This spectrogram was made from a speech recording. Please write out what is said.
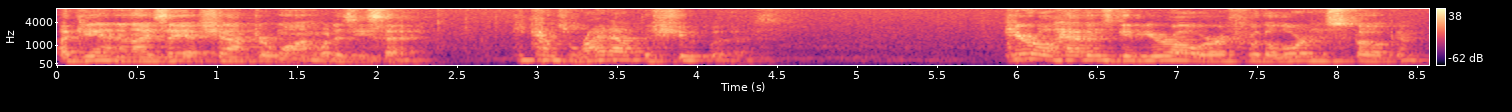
Again, in Isaiah chapter 1, what does he say? He comes right out the chute with this. Hear, O heavens, give ear, O earth, for the Lord has spoken.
